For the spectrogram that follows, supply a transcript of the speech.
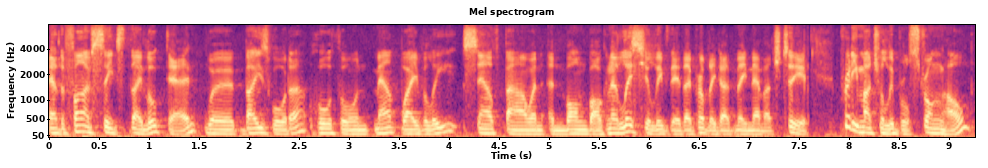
Now, the five seats they looked at were Bayswater, Hawthorn, Mount Waverley, South Barwon, and Monbulk. And unless you live there, they probably don't mean that much to you. Pretty much a Liberal stronghold.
